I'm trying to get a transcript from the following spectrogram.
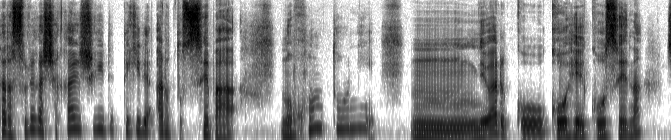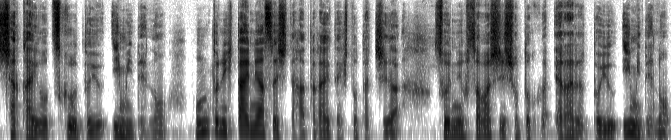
ただそれが社会主義的であるとせば、の本当に、うん、いわゆるこう、公平公正な社会を作るという意味での、本当に額に汗して働いた人たちが、それにふさわしい所得が得られるという意味での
